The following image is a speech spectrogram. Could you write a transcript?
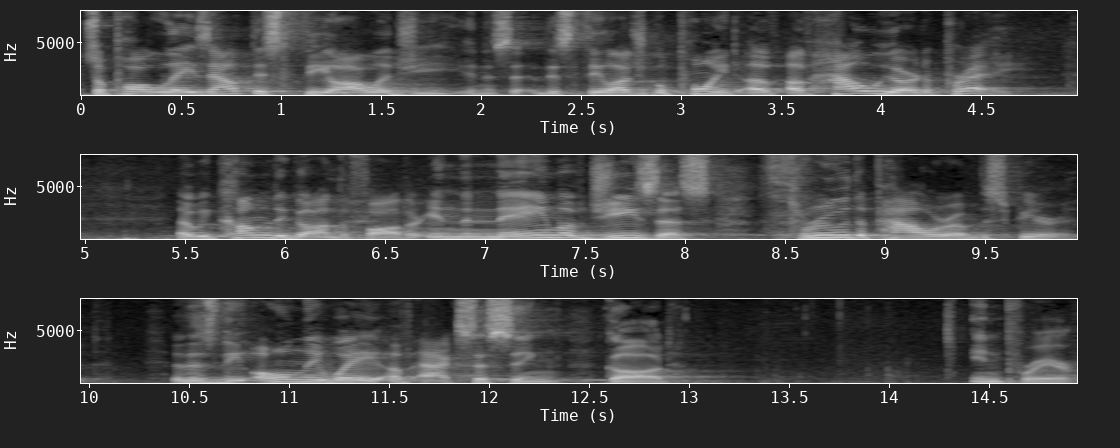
So Paul lays out this theology, this theological point of, of how we are to pray. That we come to God the Father in the name of Jesus through the power of the Spirit. It is the only way of accessing God in prayer.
